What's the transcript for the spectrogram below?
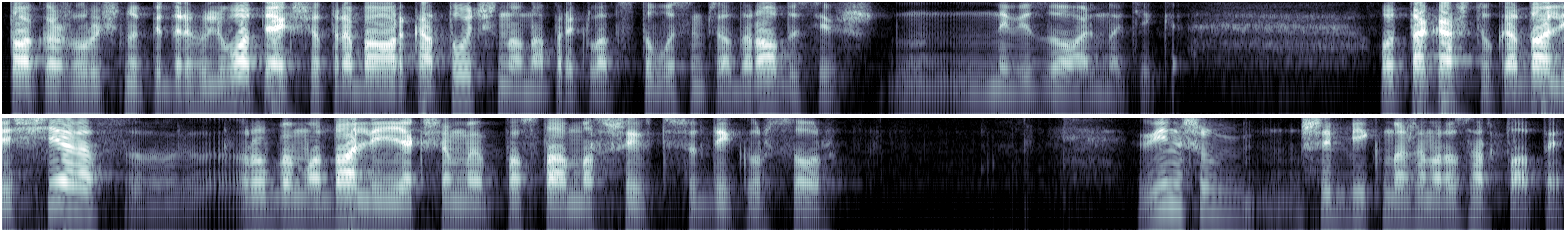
також вручну підрегулювати, якщо треба арка точно, наприклад, 180 градусів, не візуально тільки. От така штука. Далі ще раз робимо. Далі, якщо ми поставимо Shift сюди курсор, в інший бік можемо розгортати.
